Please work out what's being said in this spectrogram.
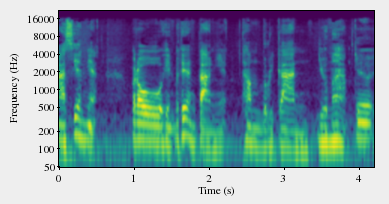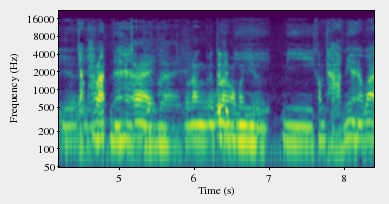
อาเซียนเนี่ย เราเห็นประเทศต่างๆ เนี่ยทำบริการเยอะมาก เยอะเยอะจากภาครัฐนะฮะใช่เยอะมากใช่กำลังมันก็จะำลังออมีาเยอะมีคำถามเนี่ยฮะว่า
